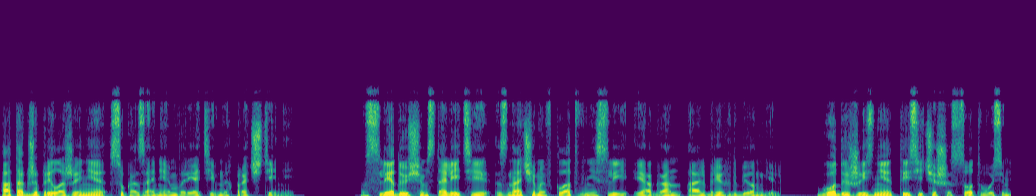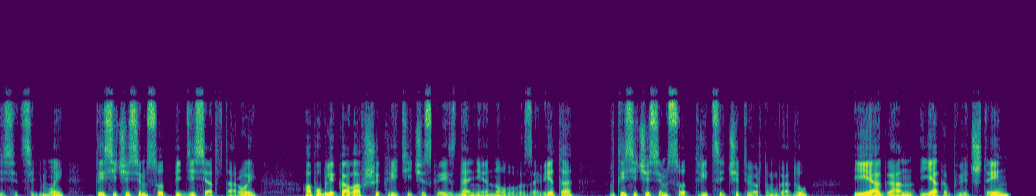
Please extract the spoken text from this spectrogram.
а также приложения с указанием вариативных прочтений. В следующем столетии значимый вклад внесли Иоганн Альбрехт Бёнгель, годы жизни 1687-1752, опубликовавший критическое издание Нового Завета в 1734 году, и Иоганн Якоб Витштейн,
